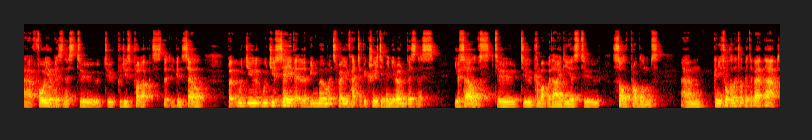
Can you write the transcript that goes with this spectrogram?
uh, for your business to to produce products that you can sell. But would you would you say that there have been moments where you've had to be creative in your own business yourselves to to come up with ideas to solve problems? Um, can you talk a little bit about that?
